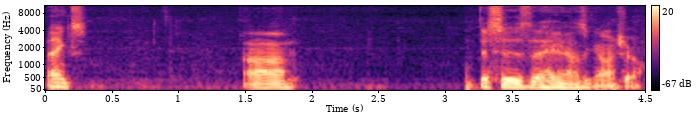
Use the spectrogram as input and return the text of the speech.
thanks. Uh this is the Hey How's It Going show.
